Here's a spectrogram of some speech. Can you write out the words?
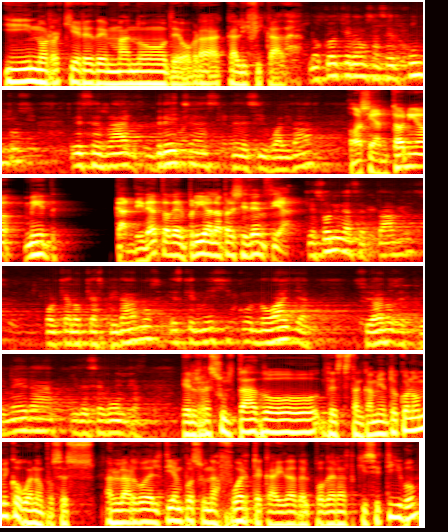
y no requiere de mano de obra calificada. Lo que hoy queremos hacer juntos es cerrar brechas de desigualdad. José Antonio Mid candidato del PRI a la presidencia. Que son inaceptables porque a lo que aspiramos es que en México no haya ciudadanos de primera y de segunda. El resultado de este estancamiento económico, bueno, pues es a lo largo del tiempo es una fuerte caída del poder adquisitivo,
